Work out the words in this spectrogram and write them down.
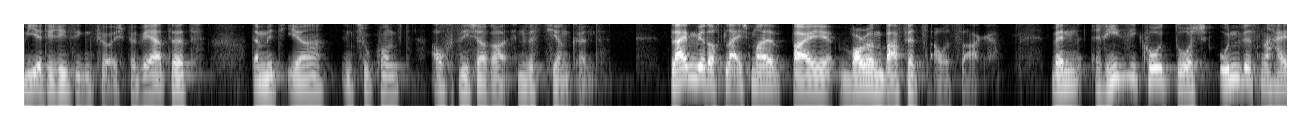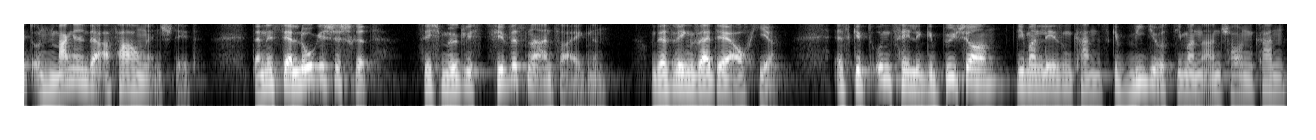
wie ihr die Risiken für euch bewertet damit ihr in Zukunft auch sicherer investieren könnt. Bleiben wir doch gleich mal bei Warren Buffetts Aussage. Wenn Risiko durch Unwissenheit und mangelnde Erfahrung entsteht, dann ist der logische Schritt, sich möglichst viel Wissen anzueignen. Und deswegen seid ihr ja auch hier. Es gibt unzählige Bücher, die man lesen kann. Es gibt Videos, die man anschauen kann.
